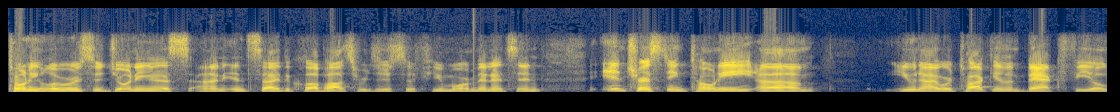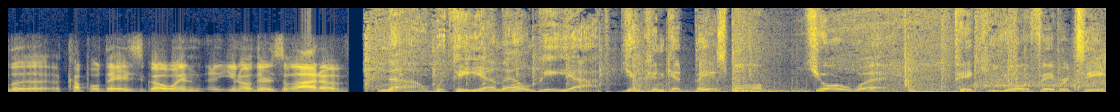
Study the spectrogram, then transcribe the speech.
Tony La Russa joining us on Inside the Clubhouse for just a few more minutes. And interesting, Tony, um, you and I were talking in the backfield a, a couple days ago, and you know, there's a lot of Now, with the MLB app, you can get baseball your way. Pick your favorite team,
